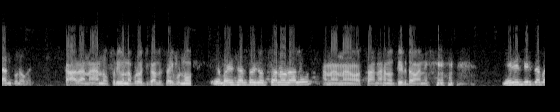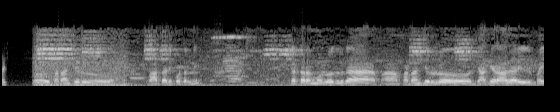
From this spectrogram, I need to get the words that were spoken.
అనుకున్నావు కానీ కాదన్నా నువ్వు ఫ్రీ ఉన్నప్పుడు వచ్చి కలుస్తా ఇప్పుడు నువ్వు ఏమైంది సంతోష్ వస్తాను రాలు అన్న అన్న వస్తానా నువ్వు తిడతావని. నేనేం తిడతా పటాన్చేరు వార్తా రిపోర్టర్ని. గత రెండు మూడు రోజులుగా పటాన్చేరులో జాతీయ రహదారిపై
